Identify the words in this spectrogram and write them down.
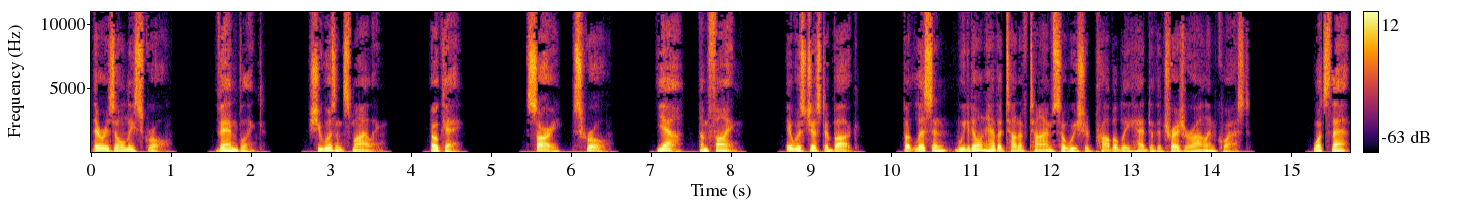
There is only Scroll. Van blinked. She wasn't smiling. Okay. Sorry, Scroll. Yeah, I'm fine. It was just a bug. But listen, we don't have a ton of time, so we should probably head to the Treasure Island quest. What's that?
